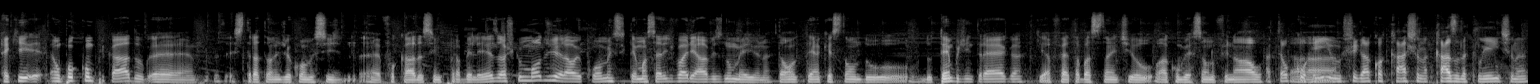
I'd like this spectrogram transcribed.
É que é um pouco complicado é, se tratando de e-commerce é, focado assim para beleza. Eu acho que no modo geral, e-commerce tem uma série de variáveis no meio, né? Então tem a questão do, do tempo de entrega, que afeta bastante o- a conversão no final. Até o Ah, correio chegar com a caixa na casa da cliente, né?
